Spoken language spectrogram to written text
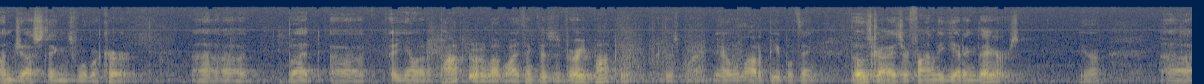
unjust things will occur. Uh, but uh, you know, at a popular level, I think this is very popular at this point. You know, a lot of people think those guys are finally getting theirs. You know? Uh,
